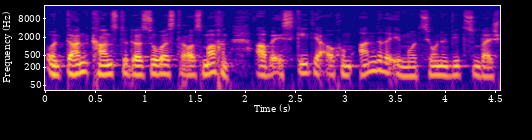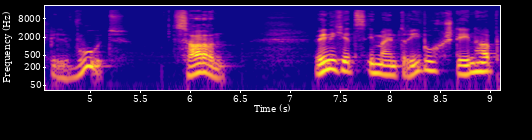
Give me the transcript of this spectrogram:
Und dann kannst du da sowas draus machen. Aber es geht ja auch um andere Emotionen, wie zum Beispiel Wut, Zorn. Wenn ich jetzt in meinem Drehbuch stehen habe,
